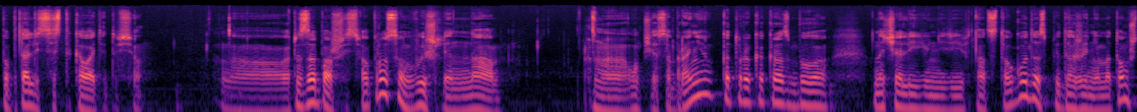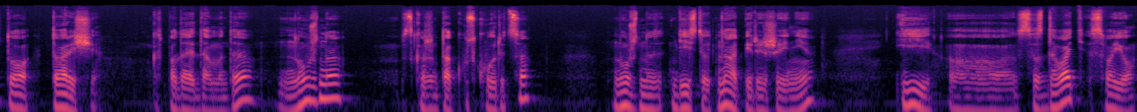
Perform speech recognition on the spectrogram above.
попытались состыковать это все. А, разобравшись с вопросом, вышли на а, общее собрание, которое как раз было в начале июня 2019 года с предложением о том, что, товарищи, господа и дамы, да, нужно, скажем так, ускориться, нужно действовать на опережение – и э, создавать свое,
